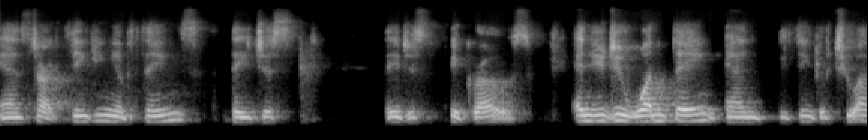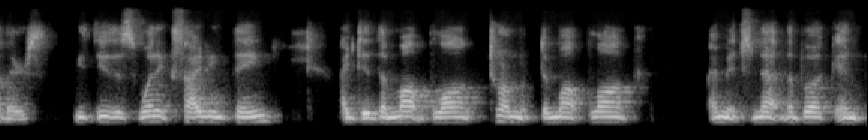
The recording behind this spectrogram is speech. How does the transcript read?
and start thinking of things, they just, they just, it grows. And you do one thing and you think of two others. You do this one exciting thing. I did the Mont Blanc, Tour de Mont Blanc. I mentioned that in the book. And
